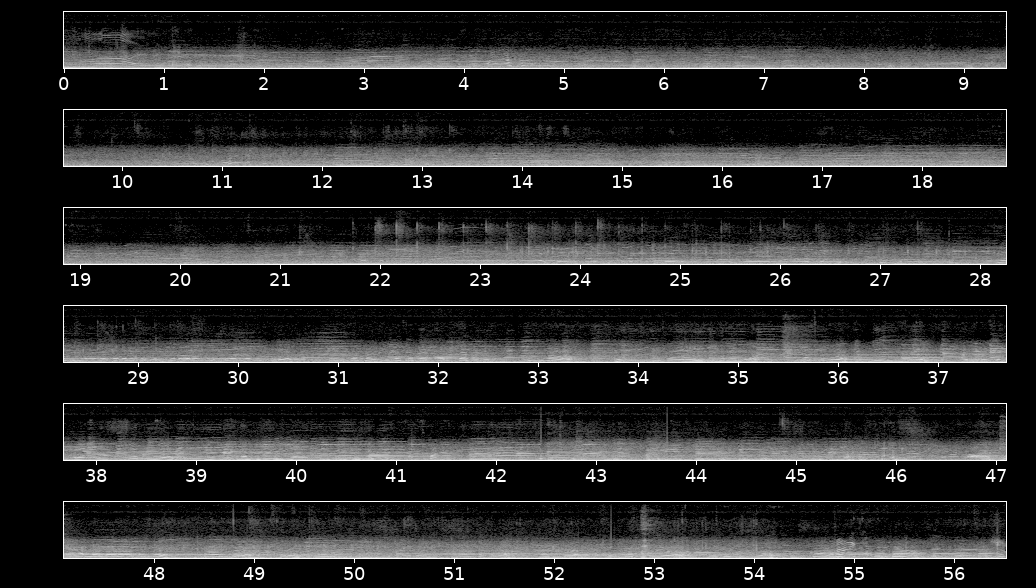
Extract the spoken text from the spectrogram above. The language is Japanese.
Bye. ありません。これ一瞬で始まります。ご覧ください。さあ、オッケー、ありがとうございます。なんと、これ、ケーキにしまいがしまったから、なんと、デテックを、デテックを、さあ、何かまた、知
